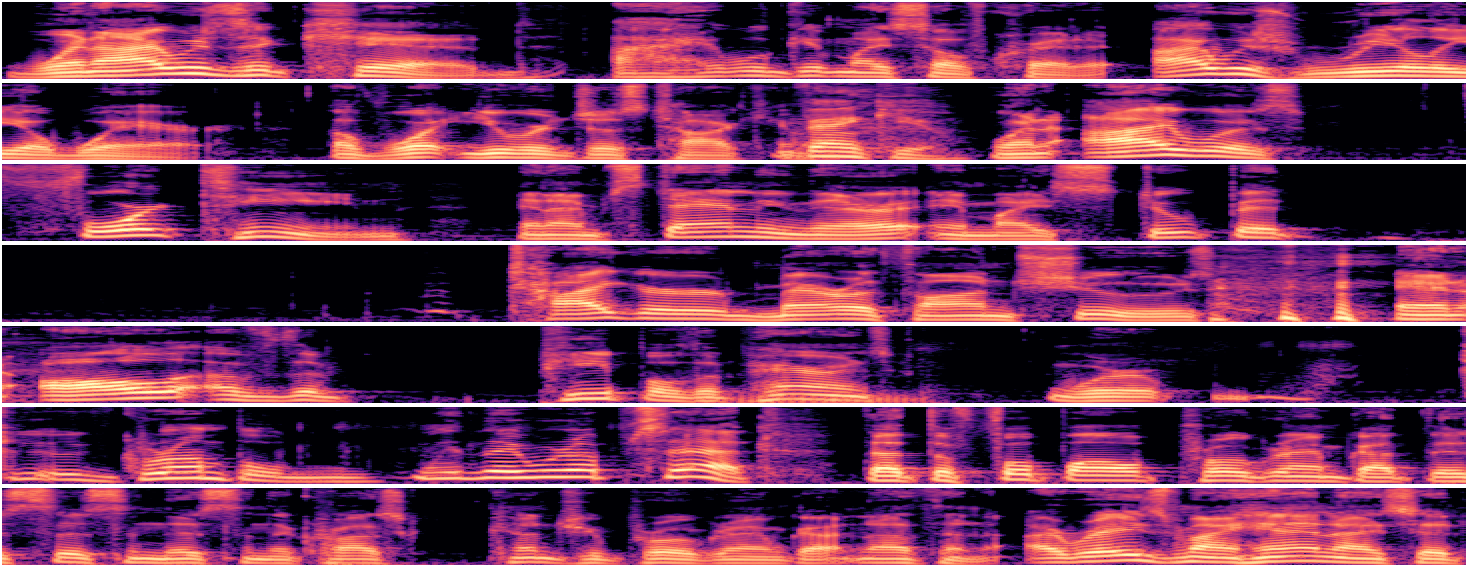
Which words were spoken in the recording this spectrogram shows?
When I was a kid, I will give myself credit. I was really aware of what you were just talking about. Thank you. When I was 14 and I'm standing there in my stupid Tiger marathon shoes, and all of the people, the parents, were grumbled. They were upset that the football program got this, this, and this, and the cross country program got nothing. I raised my hand. I said,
